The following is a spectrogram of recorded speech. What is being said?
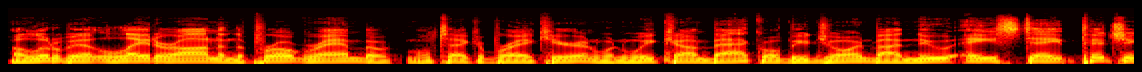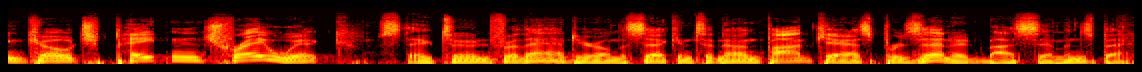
a little bit later on in the program, but we'll take a break here. And when we come back, we'll be joined by new A State pitching coach Peyton Traywick. Stay tuned for that here on the Second to None podcast presented by Simmons Bank.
